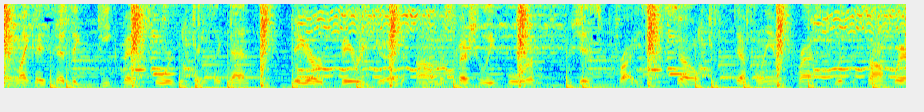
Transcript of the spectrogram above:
and like I said, the Geekbench scores and things like that, they are very good, um, especially for this price. So definitely impressed with the software.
